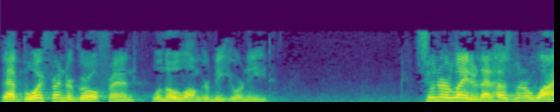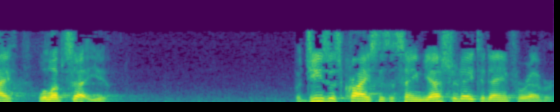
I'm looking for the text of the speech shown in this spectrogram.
that boyfriend or girlfriend will no longer meet your need. Sooner or later, that husband or wife will upset you. But Jesus Christ is the same yesterday, today, and forever.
